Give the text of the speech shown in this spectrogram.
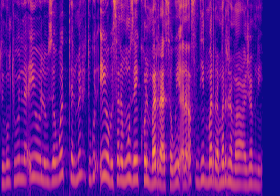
تقوم تقول له إيوه لو زودت الملح تقول إيوه بس أنا مو زي كل مرة أسويه. أنا أصلا دي المرة مرة ما عجبني.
